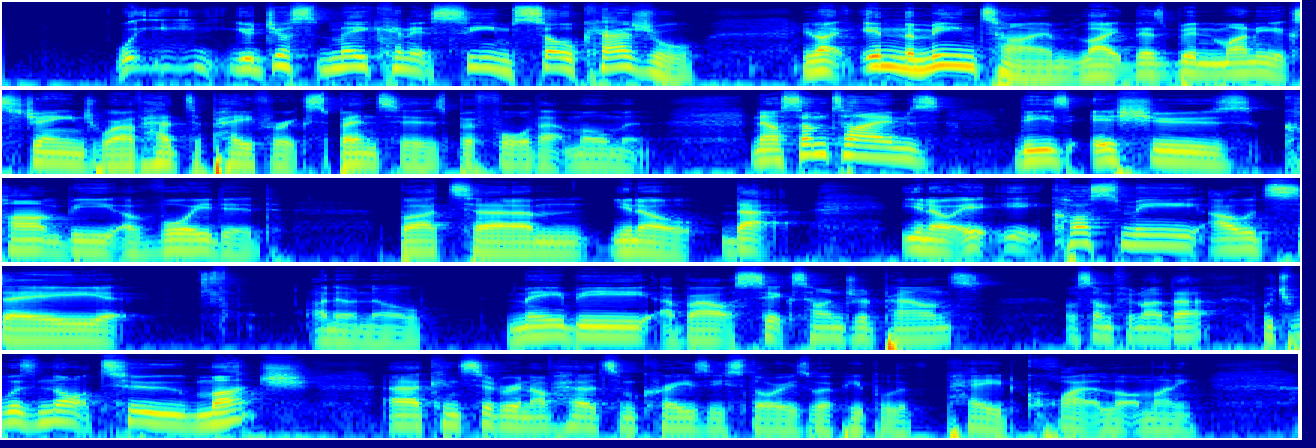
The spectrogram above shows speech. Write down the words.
You're just making it seem so casual. You know, like in the meantime, like there's been money exchange where I've had to pay for expenses before that moment. Now, sometimes these issues can't be avoided, but um, you know that you know it, it cost me. I would say, I don't know, maybe about six hundred pounds or something like that, which was not too much. Uh, considering I've heard some crazy stories where people have paid quite a lot of money.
